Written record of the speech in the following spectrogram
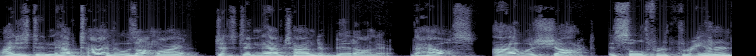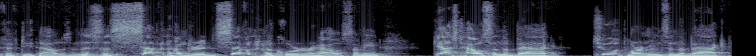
I just didn't have time. It was online, just didn't have time to bid on it. The house, I was shocked. It sold for 350,000. This is a 700, seven and a quarter house. I mean, guest house in the back, two apartments in the back,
